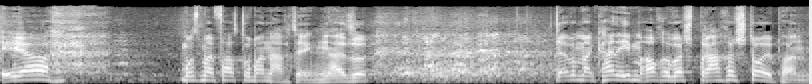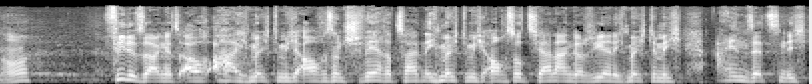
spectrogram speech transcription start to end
ja, muss man fast drüber nachdenken. Also, man kann eben auch über Sprache stolpern. Ne? Viele sagen jetzt auch, ah, ich möchte mich auch, es sind schwere Zeiten, ich möchte mich auch sozial engagieren, ich möchte mich einsetzen, ich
